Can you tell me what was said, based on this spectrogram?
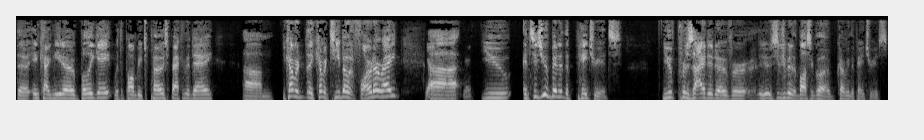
the incognito bullygate with the Palm Beach Post back in the day. Um, you covered, they covered Tebow at Florida, right? Yeah. Uh, you, and since you've been at the Patriots, you've presided over, since you've been at the Boston Globe covering the Patriots,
